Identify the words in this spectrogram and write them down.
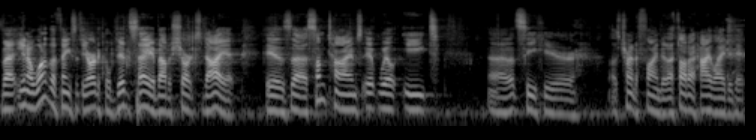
But you know, one of the things that the article did say about a shark's diet is uh, sometimes it will eat. Uh, let's see here. I was trying to find it. I thought I highlighted it.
